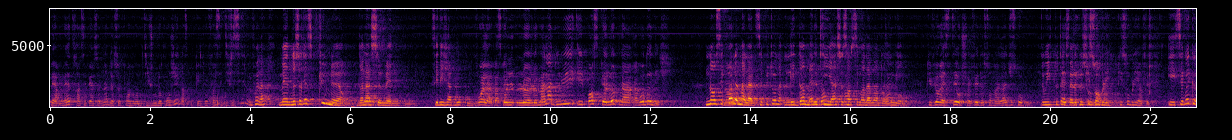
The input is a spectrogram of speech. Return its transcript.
permettre à ces personnes-là de se prendre un petit jour de congé, parce que quelquefois c'est difficile. Voilà, mais ne serait-ce qu'une heure dans la semaine, c'est déjà beaucoup. Voilà, parce que le, malade, lui, il pense que l'autre l'a abandonné. Non, c'est pas le malade, c'est plutôt les dents même qui a ce sentiment d'abandon, oui. Qui veut rester au chevet de son malade jusqu'au bout. Oui, tout à fait, le plus souvent. Qui s'oublie, en fait. Et c'est vrai que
